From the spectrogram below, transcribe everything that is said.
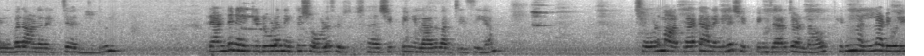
എൺപതാണ് റേറ്റ് വരുന്നത്. രണ്ട് നെയ്റ്റിയുടെ കൂടെ നിങ്ങൾക്ക് ഷോൾ ഷിപ്പിംഗ് ഇല്ലാതെ പർച്ചേസ് ചെയ്യാം. ഷോൾ മാത്രമായിട്ടാണെങ്കിൽ ഷിപ്പിംഗ് ചാർജ് ഉണ്ടാവും. ഇത് നല്ല അടിപൊളി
